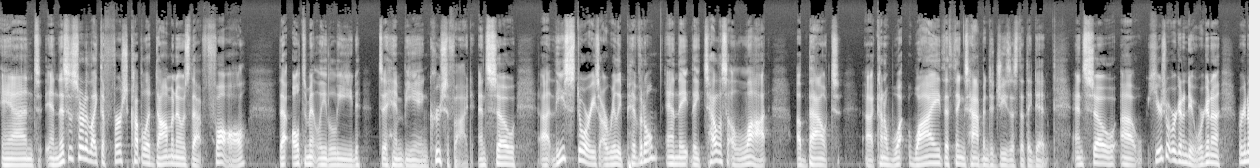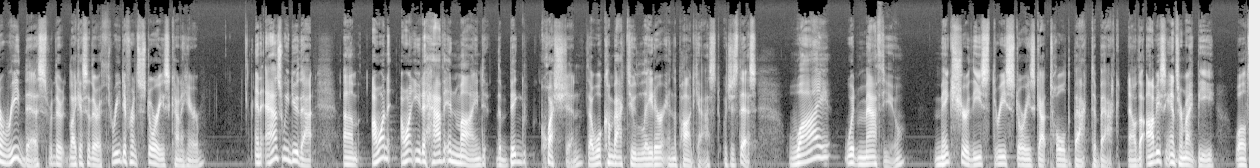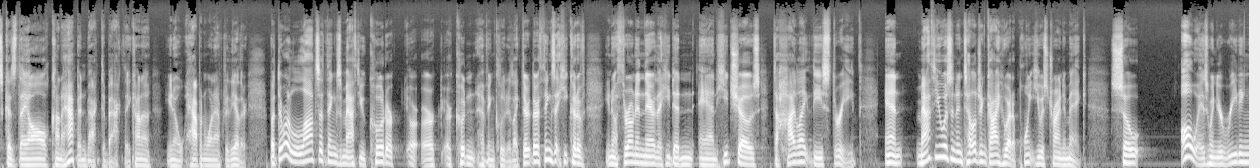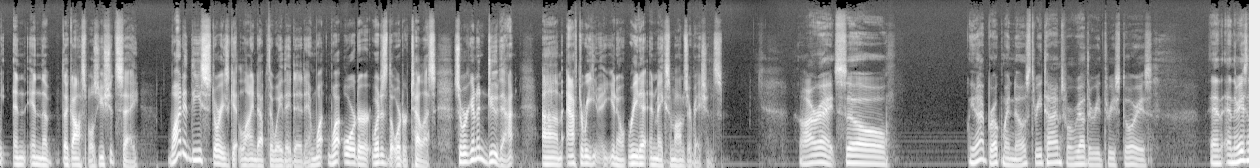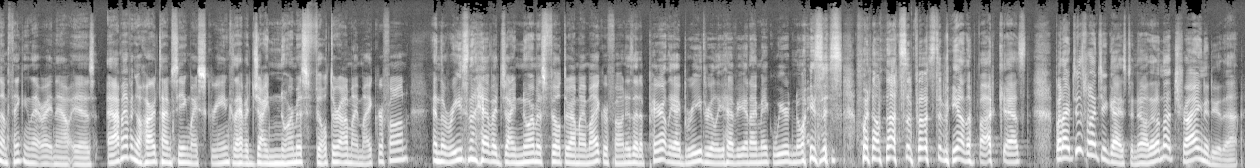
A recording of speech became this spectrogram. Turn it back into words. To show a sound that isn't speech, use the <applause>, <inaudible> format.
And, and this is sort of like the first couple of dominoes that fall that ultimately lead to him being crucified. And so uh, these stories are really pivotal and they, they tell us a lot about uh, kind of what why the things happened to Jesus that they did. And so uh, here's what we're going to do. We're gonna we're gonna read this. There, like I said, there are three different stories kind of here. And as we do that, um, I want I want you to have in mind the big question that we'll come back to later in the podcast, which is this: Why would Matthew make sure these three stories got told back to back? Now, the obvious answer might be well, it's because they all kind of happen back to back. They kind of, you know, happen one after the other. But there were lots of things Matthew could or, or, or, or couldn't have included. Like there, there are things that he could have, you know, thrown in there that he didn't. And he chose to highlight these three. And Matthew was an intelligent guy who had a point he was trying to make. So always when you're reading in, in the, the Gospels, you should say, why did these stories get lined up the way they did and what, what order what does the order tell us so we're going to do that um, after we you know read it and make some observations all right. So, you know, I broke my nose three times when we were about to read three stories. And, and the reason I'm thinking that right now is I'm having a hard time seeing my screen because I have a ginormous filter on my microphone. And the reason I have a ginormous filter on my microphone is that apparently I breathe really heavy and I make weird <laughs> noises when I'm not supposed to be on the podcast. But I just want you guys to know that I'm not trying to do that.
